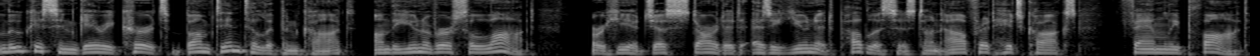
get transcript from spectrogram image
Lucas and Gary Kurtz bumped into Lippincott on the Universal lot, where he had just started as a unit publicist on Alfred Hitchcock's Family Plot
